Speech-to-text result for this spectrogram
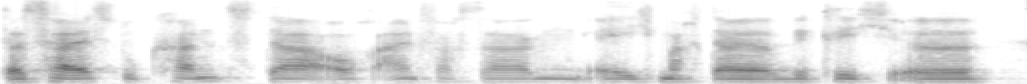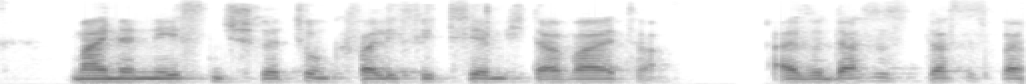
Das heißt, du kannst da auch einfach sagen, ey, ich mache da wirklich äh, meine nächsten Schritte und qualifiziere mich da weiter. Also das ist, das ist beim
